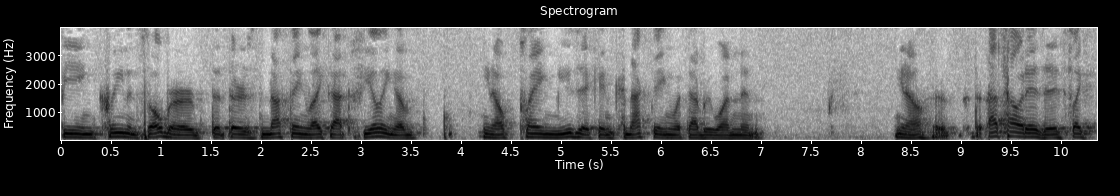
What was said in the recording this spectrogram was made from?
being clean and sober, that there's nothing like that feeling of you know playing music and connecting with everyone and you know that's how it is. It's like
